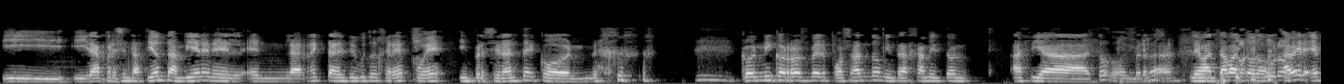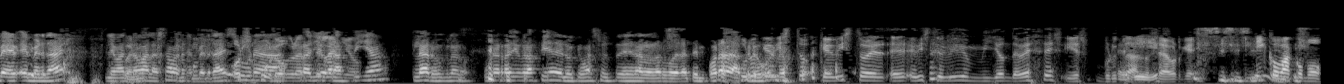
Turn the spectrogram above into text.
y, y la presentación también en, el, en la recta del circuito de Jerez fue impresionante con, con Nico Rosberg posando mientras Hamilton hacía todo, en verdad. Levantaba todo. A ver, en, en verdad, levantaba Bueno. la sábana. En verdad es una radiografía. Claro, claro. Una radiografía de lo que va a suceder a lo largo de la temporada. Juro pero que he visto, que he visto el, he he visto el vídeo un millón de veces y es brutal. O sea, porque Sí, sí, sí. Nico va como,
